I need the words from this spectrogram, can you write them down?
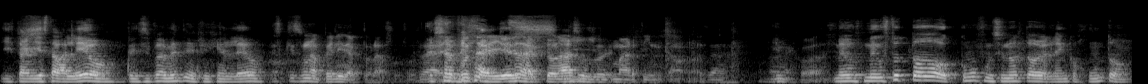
Y también estaba Leo. Principalmente me fijé en Leo. Es que es una peli de actorazos. O sea, Esa puta llena de actorazos, güey. Martin, cabrón, o sea, no Y- me jodas. Me, me gustó todo, cómo funcionó todo el elenco junto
